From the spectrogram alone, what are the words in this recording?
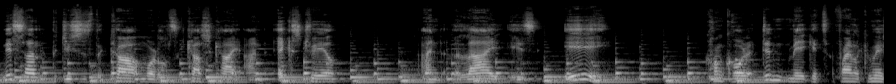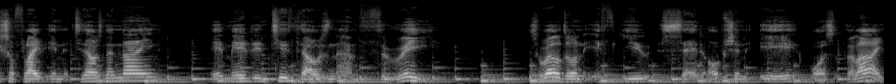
Nissan produces the car models Qashqai and X-Trail. And the lie is A. Concorde didn't make its final commercial flight in 2009. It made it in 2003. So well done if you said option A was the lie.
